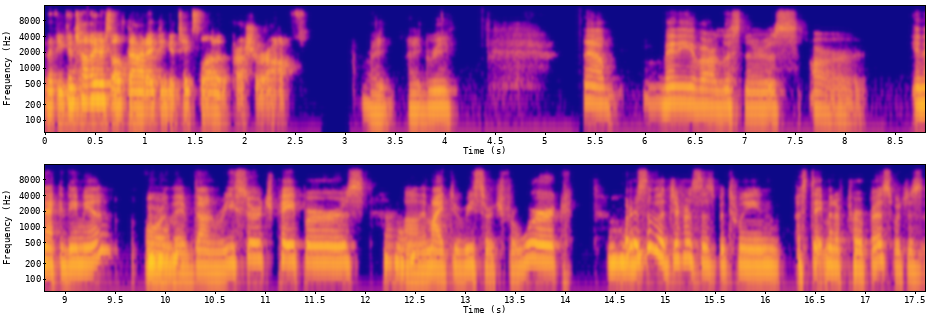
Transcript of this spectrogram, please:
And if you can tell yourself that, I think it takes a lot of the pressure off. Right. I agree. Now, many of our listeners are in academia or mm-hmm. they've done research papers. Mm-hmm. Uh, they might do research for work. Mm-hmm. What are mm-hmm. some of the differences between a statement of purpose, which is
